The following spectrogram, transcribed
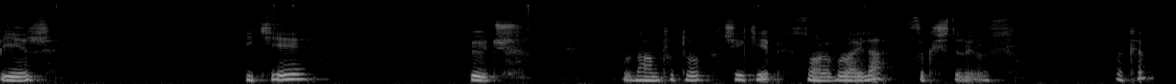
1 2 3 Buradan tutup çekip sonra burayla sıkıştırıyoruz. Bakın.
